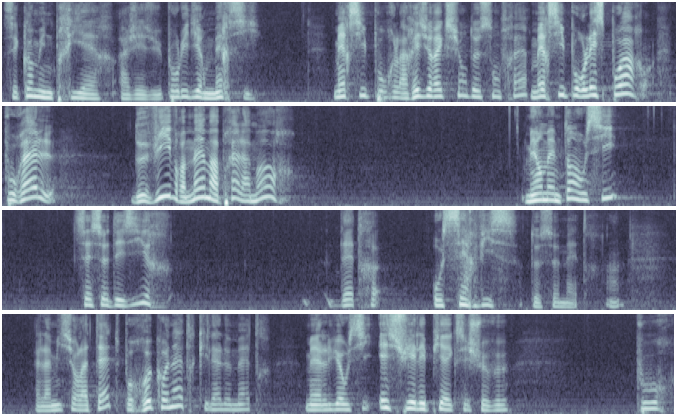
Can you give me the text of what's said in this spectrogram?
c'est comme une prière à Jésus pour lui dire merci. Merci pour la résurrection de son frère. Merci pour l'espoir pour elle de vivre même après la mort. Mais en même temps aussi, c'est ce désir d'être au service de ce maître. Hein. Elle l'a mis sur la tête pour reconnaître qu'il est le maître, mais elle lui a aussi essuyé les pieds avec ses cheveux pour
